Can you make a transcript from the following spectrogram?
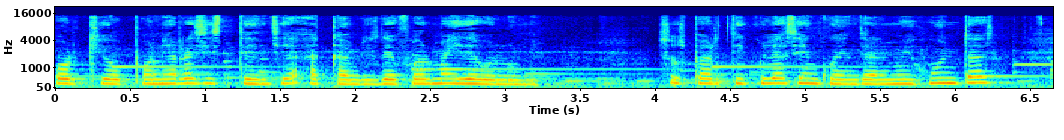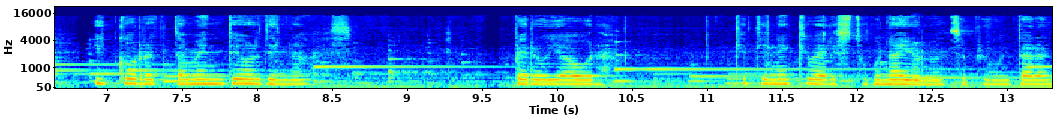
porque opone resistencia a cambios de forma y de volumen. Sus partículas se encuentran muy juntas y correctamente ordenadas. Pero ¿y ahora? ¿Qué tiene que ver esto con Iron Man? Se preguntarán.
